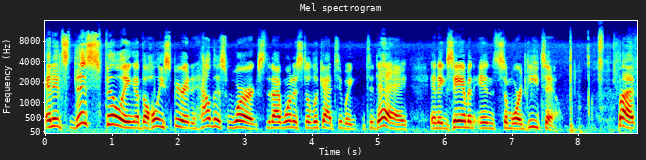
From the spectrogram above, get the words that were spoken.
And it's this filling of the Holy Spirit and how this works that I want us to look at today and examine in some more detail. But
